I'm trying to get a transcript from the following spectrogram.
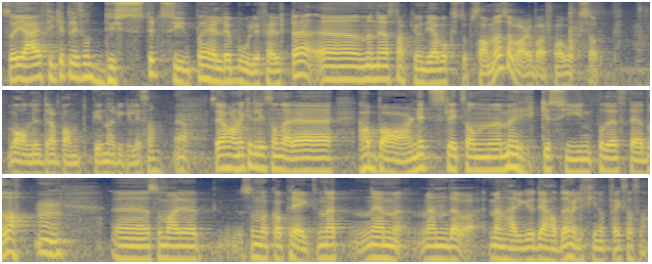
Så jeg fikk et litt sånn dystert syn på hele det boligfeltet. eh, Men når jeg snakker med de jeg vokste opp sammen med, så var det bare som å vokse opp vanlig drabantby i Norge, liksom. Ja. Så jeg har nok et litt sånn derre Jeg har barnets litt sånn mørke syn på det stedet, da. Eh, som, er, som nok har preget. Men, jeg, men, var, men herregud, jeg hadde en veldig fin oppvekst, altså.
